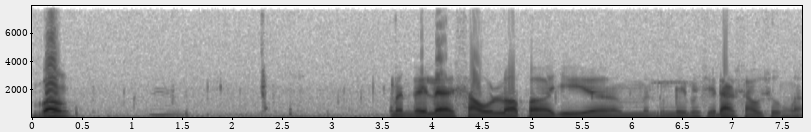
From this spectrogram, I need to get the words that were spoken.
vâng mình nghĩ là sau lớp uh, gì uh, mình nghĩ mình sẽ đào sâu xuống là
